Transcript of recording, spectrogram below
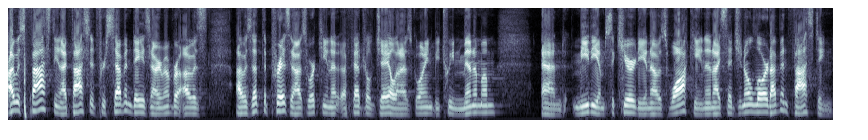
I was fasting. I fasted for seven days. And I remember I was, I was at the prison. I was working at a federal jail and I was going between minimum and medium security. And I was walking and I said, You know, Lord, I've been fasting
